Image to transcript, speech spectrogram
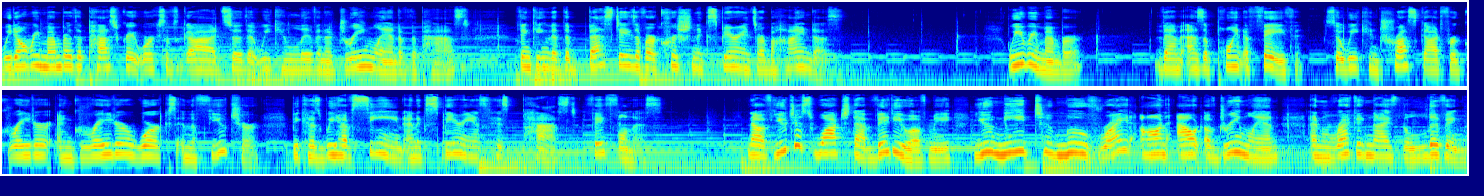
We don't remember the past great works of God so that we can live in a dreamland of the past, thinking that the best days of our Christian experience are behind us. We remember them as a point of faith so we can trust God for greater and greater works in the future because we have seen and experienced His past faithfulness. Now, if you just watched that video of me, you need to move right on out of dreamland and recognize the living,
